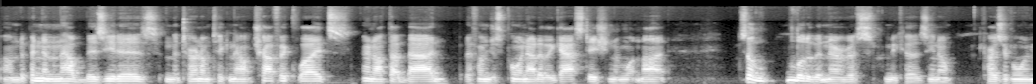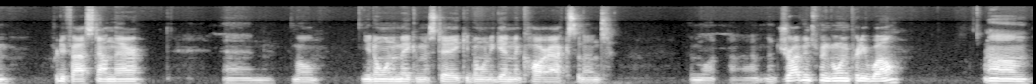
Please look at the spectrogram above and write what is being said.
Um, depending on how busy it is and the turn I'm taking out, traffic lights they're not that bad. But if I'm just pulling out of the gas station and whatnot, it's a little bit nervous because you know cars are going pretty fast down there, and well, you don't want to make a mistake. You don't want to get in a car accident. And uh, driving's been going pretty well. Um,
